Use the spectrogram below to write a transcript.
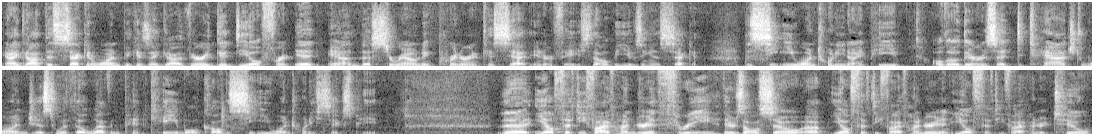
And I got this second one because I got a very good deal for it and the surrounding printer and cassette interface that I'll be using in a second. The CE129P, although there is a detached one just with 11 pin cable called the CE126P. The EL5500-3, there's also uh, EL5500 and EL5500-2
